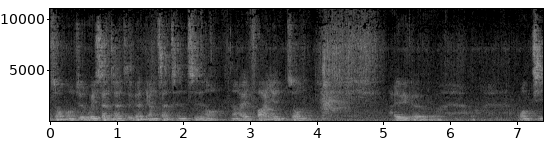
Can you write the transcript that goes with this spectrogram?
宗哦，就是洧山禅师跟阳山禅师哈。那还有法眼宗，还有一个忘记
